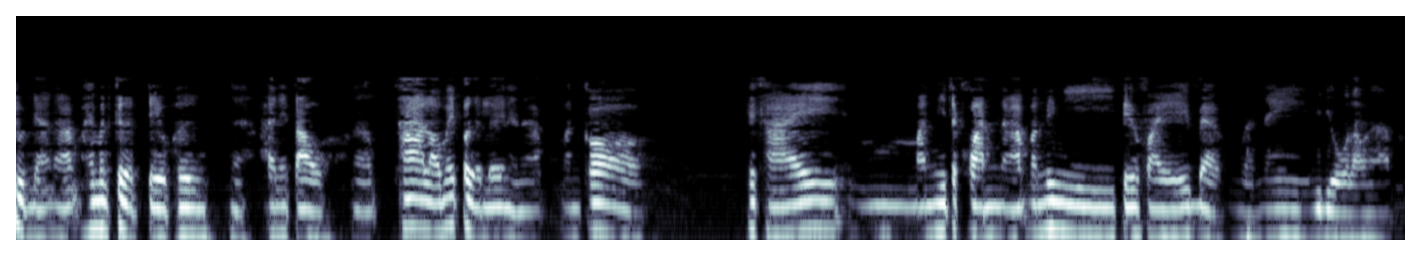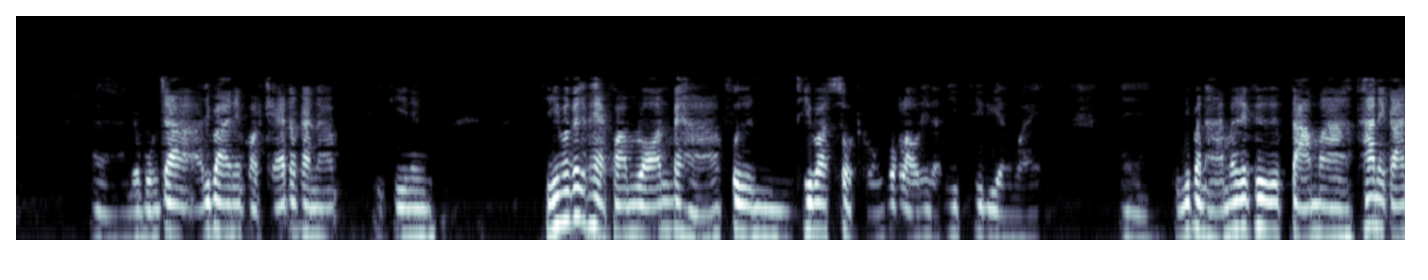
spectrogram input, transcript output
จุดเนี่ยนะครับ ให้มันเกิดเปลวเพลิงนะภายในเตานะครับ ถ้าเราไม่เปิดเลยเนี่ยนะครับ มันก็คล้ายๆมันมีแต่ควันนะครับ มันไม่มีเปลวไฟแบบเหมือนในวิดีโอเรานะครับ เดี๋ยวผมจะอธิบายในพอดแคสต์แล้วกันนะครับ อีกทีหนึ่งทีนี้มันก็จะแผ่ความร้อนไปหาฟืนที่ว่าสดของพวกเรานี่แหละที่ที่เรียงไว้ทีนี้ปัญหามันก็คือตามมาถ้าในการ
